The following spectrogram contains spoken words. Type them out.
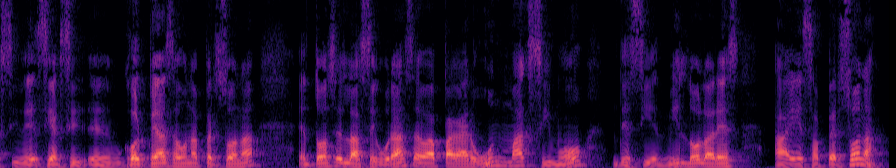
si eh, golpeas a una persona, entonces la aseguranza va a pagar un máximo de 100 mil dólares a esa persona.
